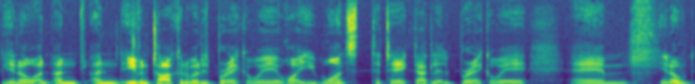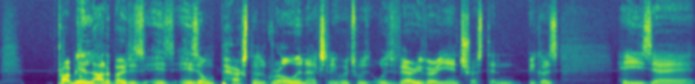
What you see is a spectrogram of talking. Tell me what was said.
you know, and, and, and even talking about his breakaway, why he wants to take that little breakaway. Um, you know, probably a lot about his, his, his own personal growing actually, which was, was very, very interesting because he's uh,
